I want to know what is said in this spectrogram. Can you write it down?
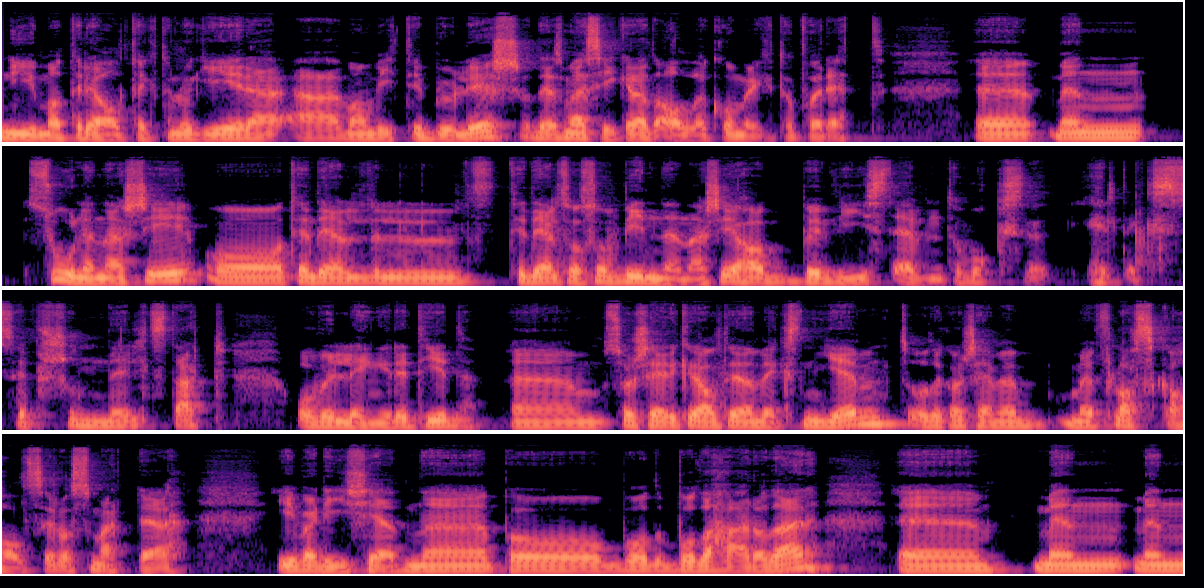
nye materialteknologier er, er vanvittig bullish. og Det som er sikkert er at alle kommer ikke til å få rett. Eh, men solenergi og til, del, til, dels også vindenergi har bevist evnen til å vokse helt eksepsjonelt sterkt over lengre tid. Ehm, så skjer ikke alltid den veksten jevnt, og det kan skje med, med flaskehalser og smerte i verdikjedene både, både her og der. Ehm, men, men,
